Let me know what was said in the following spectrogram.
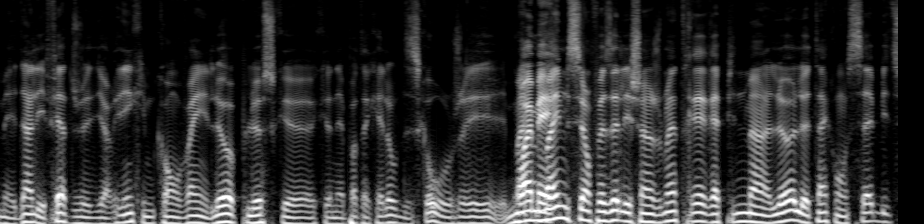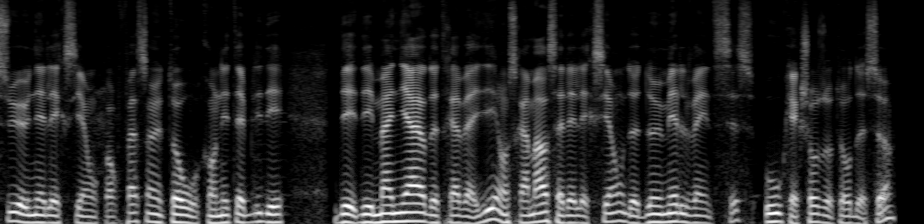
Mais dans les faits, il n'y a rien qui me convainc là plus que, n'importe quel autre discours. Même si on faisait les changements très rapidement là, le temps qu'on s'habitue à une élection, qu'on fasse un tour, qu'on établit des, des, manières de travailler, on se ramasse à l'élection de 2026 ou quelque chose autour de ça.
